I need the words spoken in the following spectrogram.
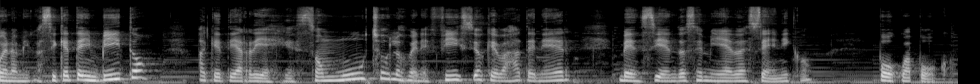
Bueno amigos, así que te invito a que te arriesgues. Son muchos los beneficios que vas a tener venciendo ese miedo escénico poco a poco.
